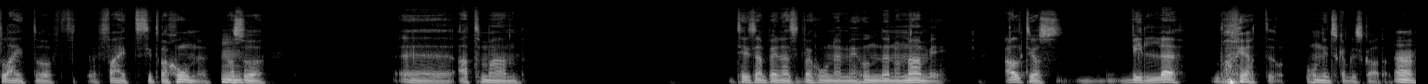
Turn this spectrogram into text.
flight och fight situationer. Mm. Alltså eh, att man, till exempel i den här situationen med hunden och Nami. Allt jag ville var ju att hon inte ska bli skadad. Ja.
